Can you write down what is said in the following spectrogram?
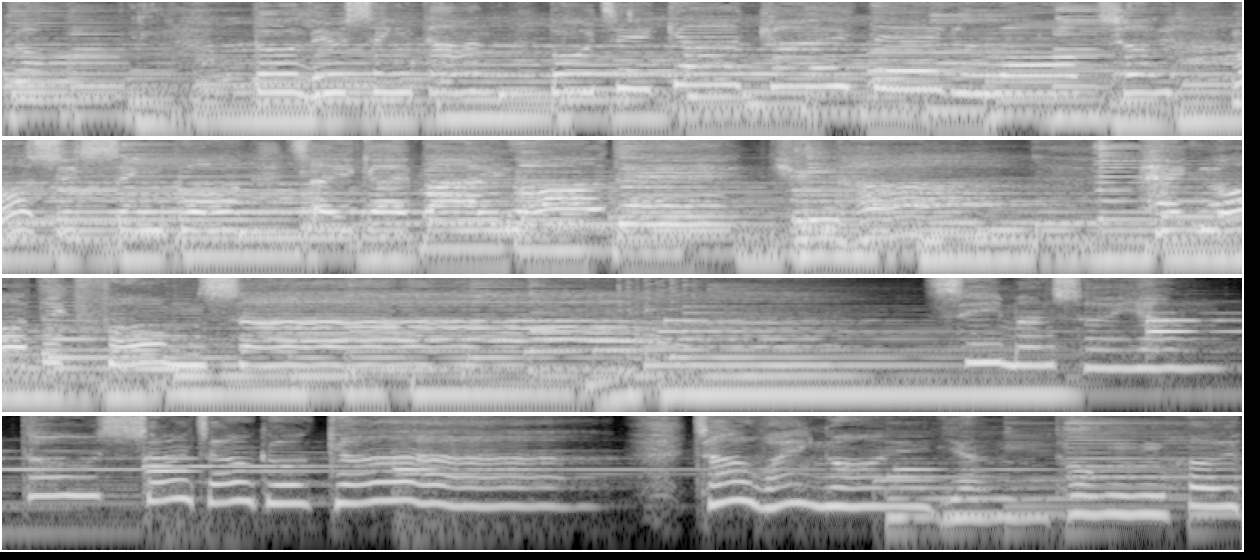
糕。到了聖誕，佈置家居的樂趣。我說勝過世界，敗我的权下，吃我的風沙。試問誰人都想找個家，找位爱人同去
